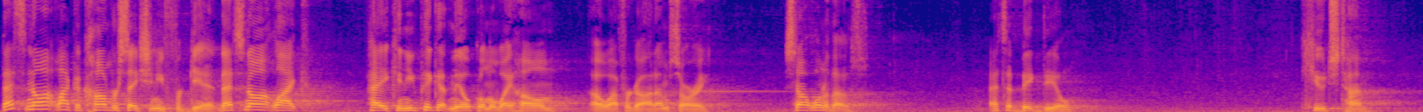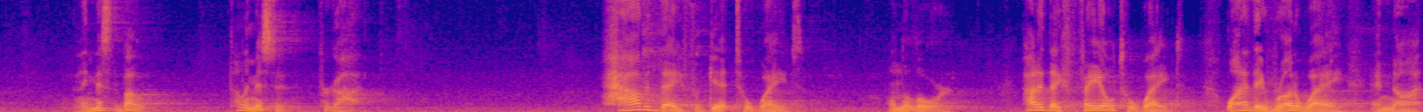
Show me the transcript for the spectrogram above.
That's not like a conversation you forget. That's not like, hey, can you pick up milk on the way home? Oh, I forgot. I'm sorry. It's not one of those. That's a big deal. Huge time. And they missed the boat. Totally missed it. Forgot. How did they forget to wait on the Lord? How did they fail to wait? Why did they run away and not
